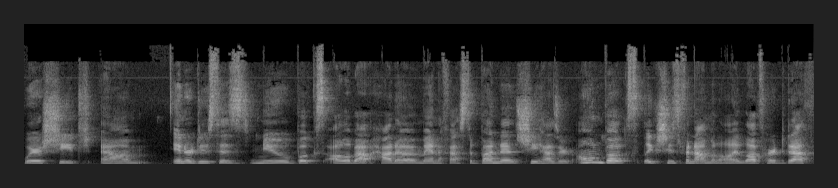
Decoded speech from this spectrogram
where she um, introduces new books all about how to manifest abundance. She has her own books. Like she's phenomenal. I love her to death.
